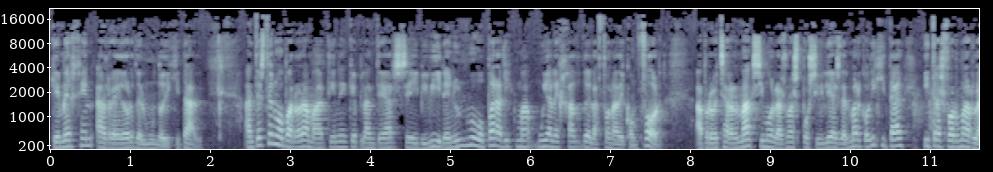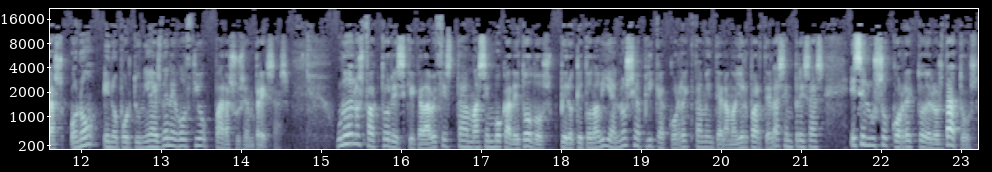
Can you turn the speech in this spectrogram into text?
que emergen alrededor del mundo digital. Ante este nuevo panorama tienen que plantearse y vivir en un nuevo paradigma muy alejado de la zona de confort, aprovechar al máximo las nuevas posibilidades del marco digital y transformarlas o no en oportunidades de negocio para sus empresas. Uno de los factores que cada vez está más en boca de todos, pero que todavía no se aplica correctamente a la mayor parte de las empresas, es el uso correcto de los datos,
